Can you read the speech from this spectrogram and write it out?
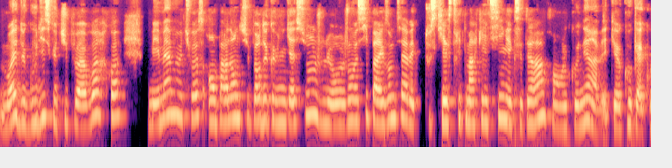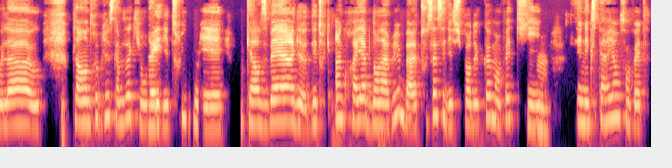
ouais, de goodies que tu peux avoir, quoi. Mais même, tu vois, en parlant de support de communication, je le rejoins aussi, par exemple, avec tout ce qui est street marketing, etc. Enfin, on le connaît hein, avec euh, Coca-Cola ou plein d'entreprises comme ça qui ont fait des trucs, mais Carlsberg, des trucs incroyables dans la rue, bah, tout ça, c'est des supports de com, en fait, qui... Mm. C'est une expérience en fait.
